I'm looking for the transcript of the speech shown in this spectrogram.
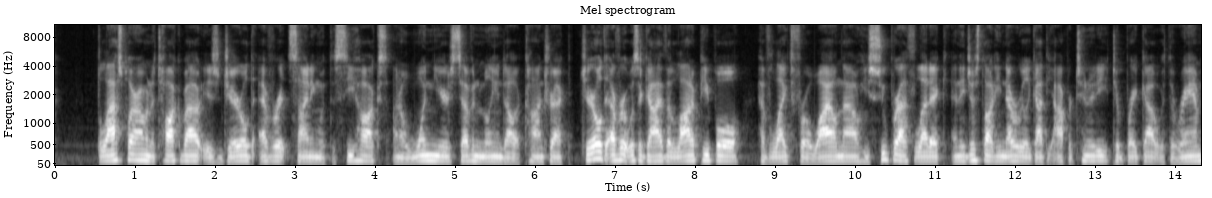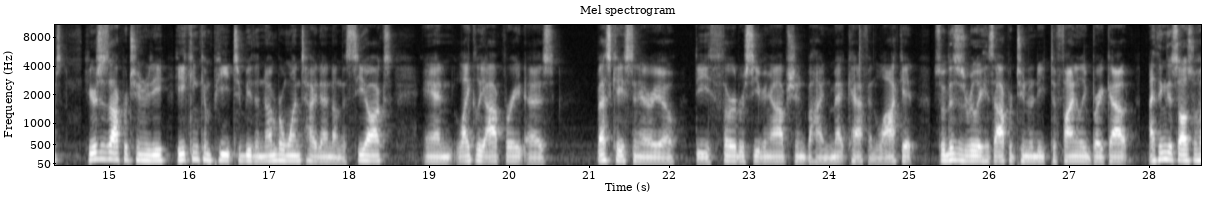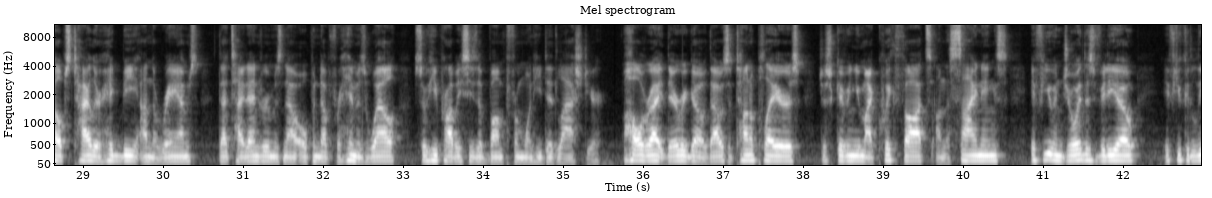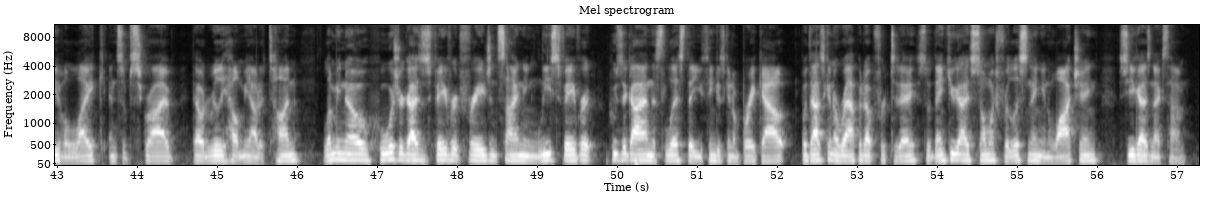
The last player I'm going to talk about is Gerald Everett signing with the Seahawks on a one year, $7 million contract. Gerald Everett was a guy that a lot of people have liked for a while now. He's super athletic, and they just thought he never really got the opportunity to break out with the Rams. Here's his opportunity. He can compete to be the number one tight end on the Seahawks and likely operate as best case scenario, the third receiving option behind Metcalf and Lockett. So this is really his opportunity to finally break out. I think this also helps Tyler Higbee on the Rams. That tight end room is now opened up for him as well, so he probably sees a bump from what he did last year. All right, there we go. That was a ton of players. Just giving you my quick thoughts on the signings. If you enjoyed this video, if you could leave a like and subscribe, that would really help me out a ton. Let me know who was your guys' favorite free agent signing, least favorite, who's the guy on this list that you think is going to break out. But that's going to wrap it up for today. So thank you guys so much for listening and watching. See you guys next time.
